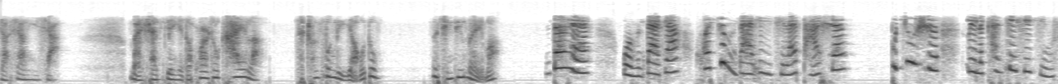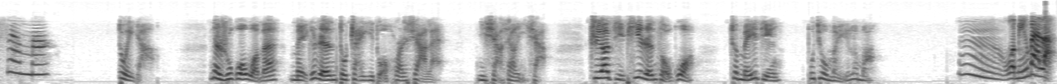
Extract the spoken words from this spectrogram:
想象一下，满山遍野的花都开了，在春风里摇动，那情景美吗？当然，我们大家花这么大力气来爬山，不就是为了看这些景色吗？对呀，那如果我们每个人都摘一朵花下来。你想象一下，只要几批人走过，这美景不就没了吗？嗯，我明白了，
